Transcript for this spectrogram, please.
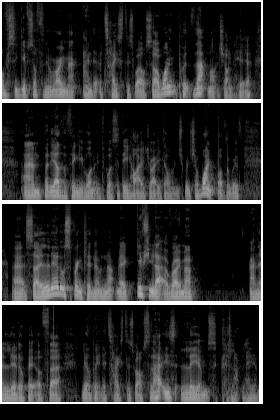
obviously gives off an aroma and a taste as well. So I won't put that much on here. Um, but the other thing you wanted was a dehydrated orange, which I won't bother with. Uh, so a little sprinkling of nutmeg gives you that aroma and a little bit of a uh, little bit of the taste as well. So that is Liam's. Good luck, Liam.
